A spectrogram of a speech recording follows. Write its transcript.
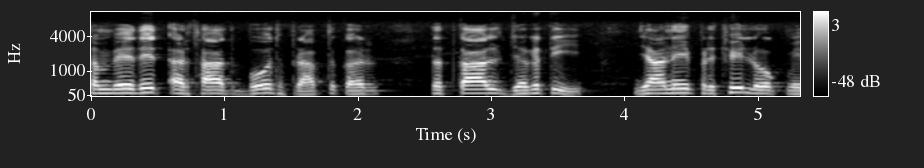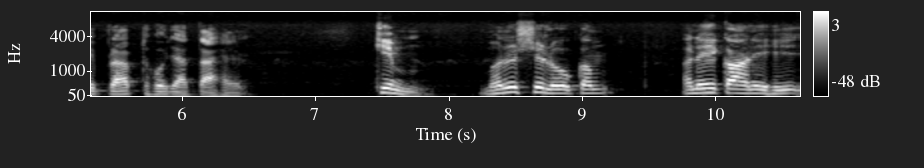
संवेदित अर्थात बोध प्राप्त कर तत्काल जगति यानी पृथ्वी लोक में प्राप्त हो जाता है। किम? मनुष्यलोकम अनेकानि ही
